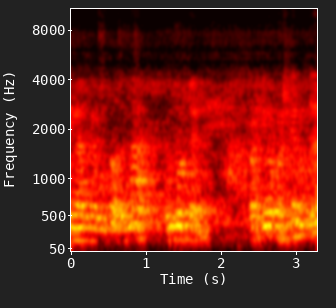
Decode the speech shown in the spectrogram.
ಇಲ್ಲ ಅಂತ ಹೇಳ್ಬಿಟ್ಟು ಅದನ್ನ ಮುಂದೂಡ್ತಾ ಬಟ್ ಇವಾಗ ಪ್ರಶ್ನೆ ಉತ್ತರ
